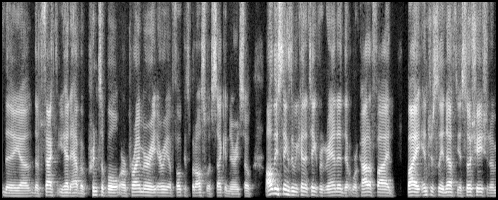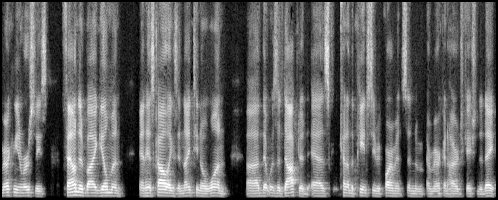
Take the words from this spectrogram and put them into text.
the uh, the fact that you had to have a principal or a primary area of focus, but also a secondary. So all these things that we kind of take for granted that were codified by, interestingly enough, the Association of American Universities, founded by Gilman and his colleagues in 1901, uh, that was adopted as kind of the PhD requirements in American higher education today.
